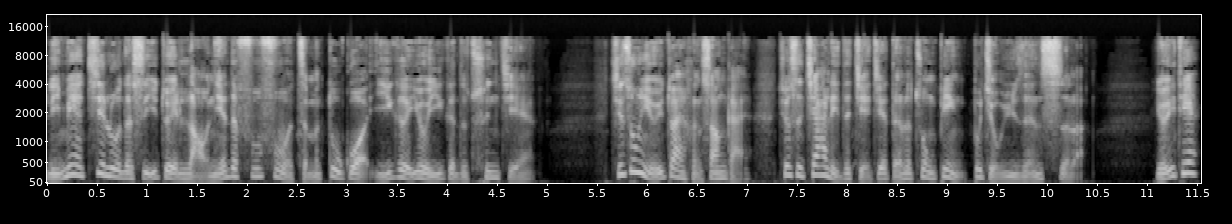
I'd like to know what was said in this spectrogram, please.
里面记录的是一对老年的夫妇怎么度过一个又一个的春节。其中有一段很伤感，就是家里的姐姐得了重病，不久于人世了。有一天，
